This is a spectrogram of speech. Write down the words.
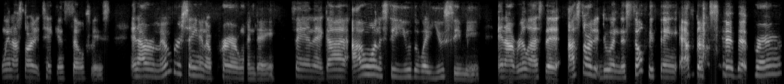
when I started taking selfies. And I remember saying a prayer one day saying that, God, I want to see you the way you see me. And I realized that I started doing this selfie thing after I said that prayer.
